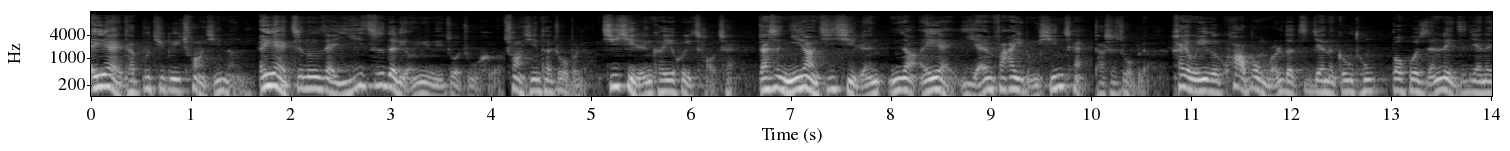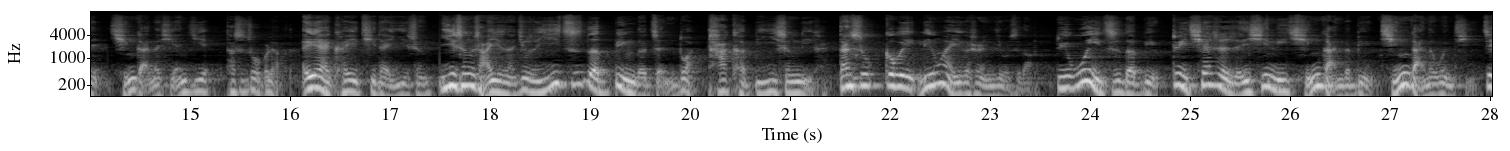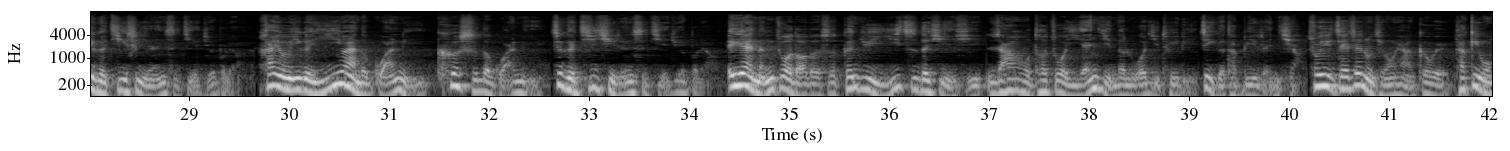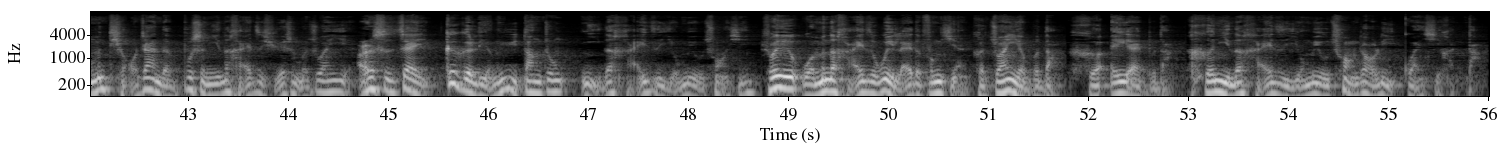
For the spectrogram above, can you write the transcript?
AI 它不具备创新能力，AI 只能在已知的领域内做组合，创新它做不了。机器人可以会炒菜。但是你让机器人，你让 AI 研发一种新菜，它是做不了的。还有一个跨部门的之间的沟通，包括人类之间的情感的衔接，它是做不了的。AI 可以替代医生，医生啥意思呢？就是已知的病的诊断，它可比医生厉害。但是各位，另外一个事儿你就知道，对未知的病，对牵涉人心理情感的病、情感的问题，这个机器人是解决不了的。还有一个医院的管理、科室的管理，这个机器人是解决不了。AI 能做到的是根据已知的信信息，然后他做严谨的逻辑推理，这个他比人强。所以在这种情况下，各位，他给我们挑战的不是你的孩子学什么专业，而是在各个领域当中，你的孩子有没有创新。所以我们的孩子未来的风险和专业不大，和 AI 不大，和你的孩子有没有创造力关系很大。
